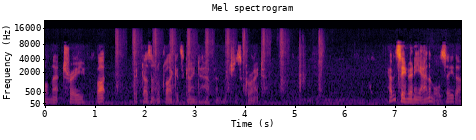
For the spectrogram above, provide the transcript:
On that tree, but it doesn't look like it's going to happen, which is great. Haven't seen many animals either.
